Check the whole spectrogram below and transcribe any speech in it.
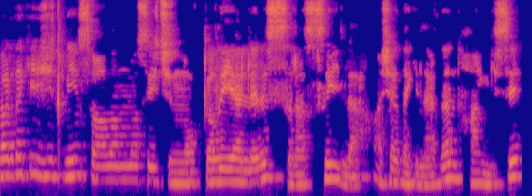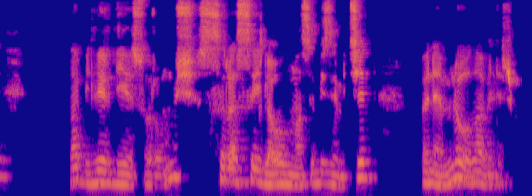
Yukarıdaki eşitliğin sağlanması için noktalı yerleri sırasıyla aşağıdakilerden hangisi olabilir diye sorulmuş. Sırasıyla olması bizim için önemli olabilir.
